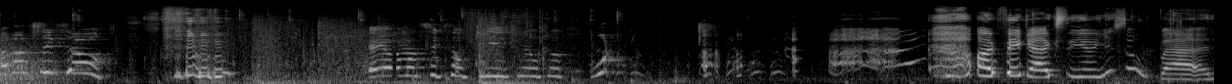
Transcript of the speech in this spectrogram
I'm on six health. Hey, I'm on six health. Please, chill, chill. What? I pickaxed you. You're so bad.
